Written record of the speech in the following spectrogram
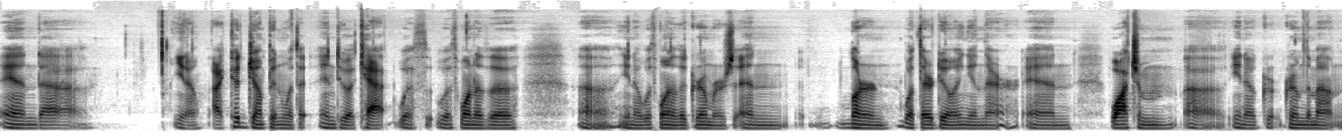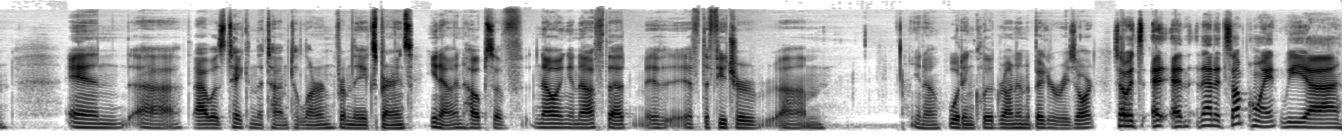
And uh, you know i could jump in with it into a cat with with one of the uh, you know, with one of the groomers and learn what they're doing in there and watch them, uh, you know, gr- groom the mountain. And uh, I was taking the time to learn from the experience, you know, in hopes of knowing enough that if, if the future, um, you know, would include running a bigger resort. So it's and- and then at some point we uh,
